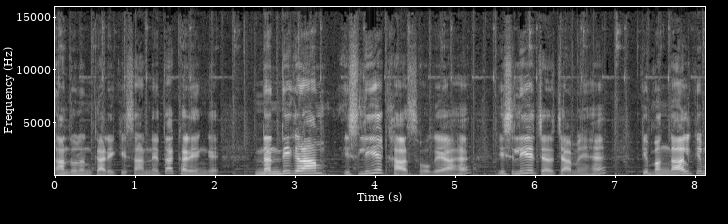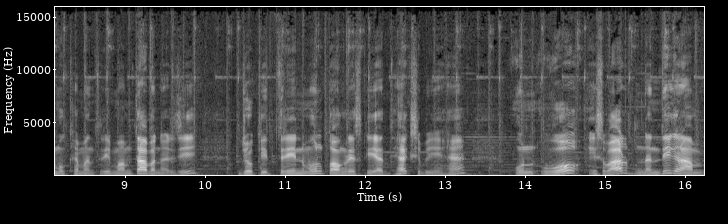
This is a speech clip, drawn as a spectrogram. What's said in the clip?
आंदोलनकारी किसान नेता करेंगे। नंदीग्राम इसलिए खास हो गया है, इसलिए चर्चा में है कि बंगाल की मुख्यमंत्री ममता बनर्जी, जो कि तृणमूल कांग्रेस की अध्यक्ष भी हैं, उन, वो इस बार नंदीग्राम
